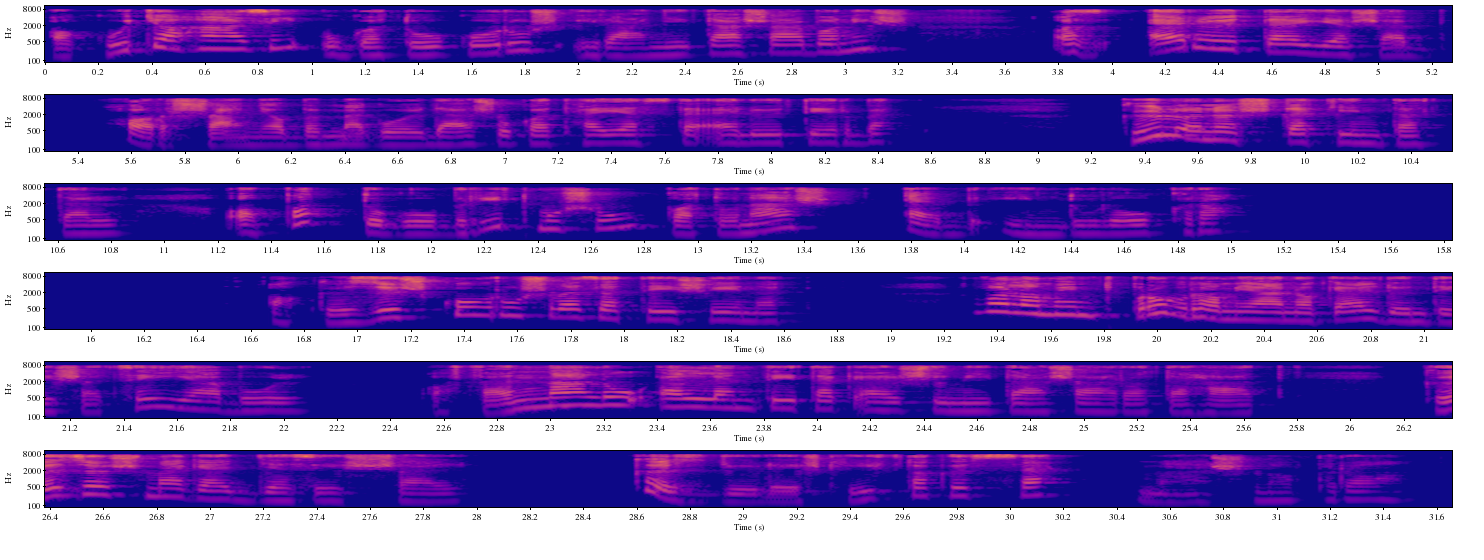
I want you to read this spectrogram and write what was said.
A kutyaházi ugatókórus irányításában is az erőteljesebb, harsányabb megoldásokat helyezte előtérbe, különös tekintettel a pattogó ritmusú katonás ebb indulókra a közös kórus vezetésének, valamint programjának eldöntése céljából a fennálló ellentétek elsimítására tehát közös megegyezéssel közgyűlést hívtak össze másnapra.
